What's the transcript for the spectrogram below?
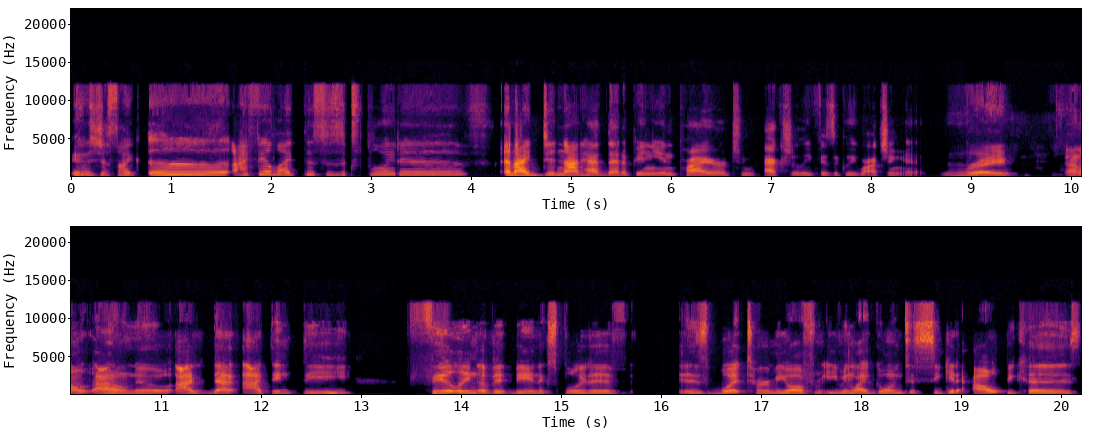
It was just like uh i feel like this is exploitive. And i did not have that opinion prior to actually physically watching it. Right. I don't i don't know. I that i think the feeling of it being exploitive is what turned me off from even like going to seek it out because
